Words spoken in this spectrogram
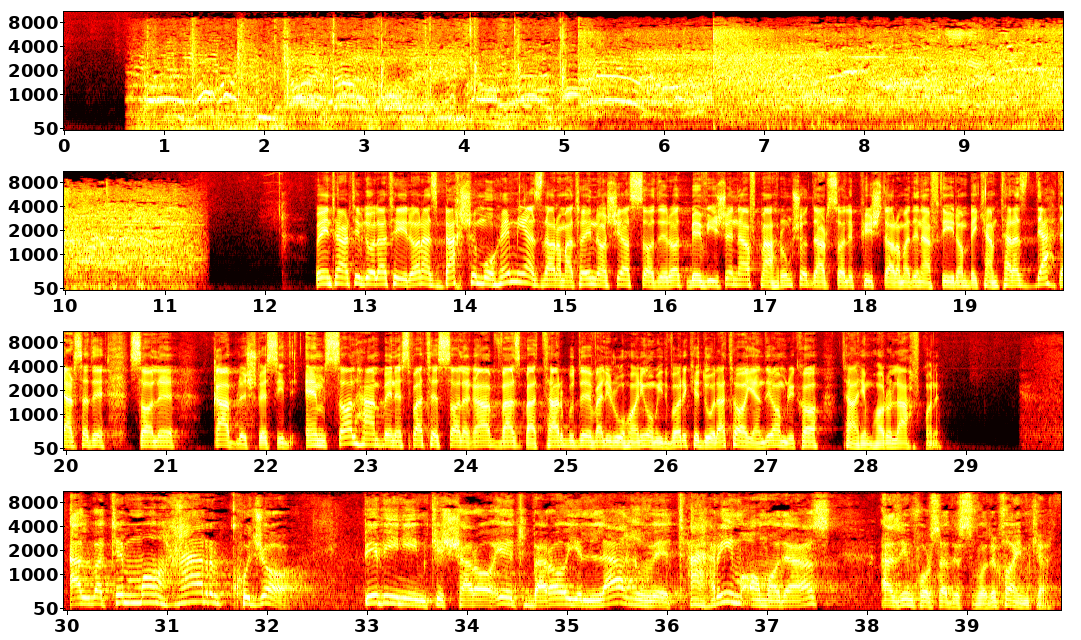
به این ترتیب دولت ایران از بخش مهمی از درآمدهای ناشی از صادرات به ویژه نفت محروم شد. در سال پیش درآمد نفتی ایران به کمتر از ده درصد سال قبلش رسید. امسال هم به نسبت سال قبل وضع بدتر بوده ولی روحانی امیدواره که دولت آینده آمریکا تحریم ها رو لغو کنه. البته ما هر کجا ببینیم که شرایط برای لغو تحریم آماده است از این فرصت استفاده خواهیم کرد.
